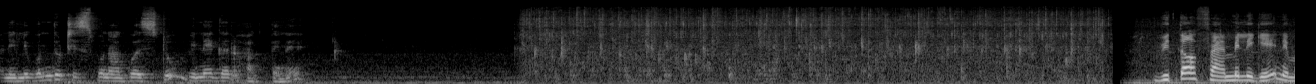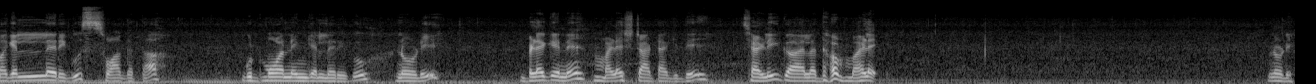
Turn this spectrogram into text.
ನಾನಿಲ್ಲಿ ಒಂದು ಟೀ ಸ್ಪೂನ್ ಆಗುವಷ್ಟು ವಿನೆಗರ್ ಹಾಕ್ತೇನೆ. ವಿತಾ ಫ್ಯಾಮಿಲಿಗೆ ನಿಮಗೆಲ್ಲರಿಗೂ ಸ್ವಾಗತ. ಗುಡ್ ಮಾರ್ನಿಂಗ್ ಎಲ್ಲರಿಗೂ. ನೋಡಿ ಬೆಳಗ್ಗೆ ಮಳೆ ಸ್ಟಾರ್ಟ್ ಆಗಿದೆ. ಚಳಿಗಾಲದ ಮಳೆ. ನೋಡಿ,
